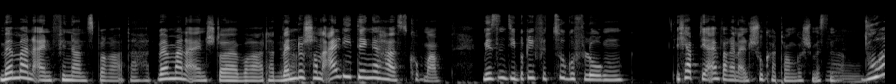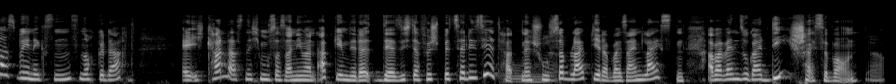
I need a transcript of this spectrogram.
wenn man einen Finanzberater hat, wenn man einen Steuerberater hat, wenn du schon all die Dinge hast, guck mal, mir sind die Briefe zugeflogen, ich habe die einfach in einen Schuhkarton geschmissen. Du hast wenigstens noch gedacht, ey, ich kann das nicht, ich muss das an jemanden abgeben, der, der sich dafür spezialisiert hat. Ne? Schuster bleibt jeder bei seinen Leisten. Aber wenn sogar die Scheiße bauen, Ja.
